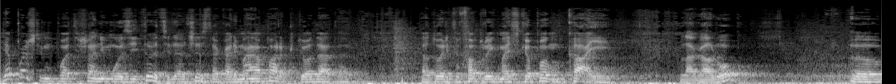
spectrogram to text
depășim poate și animozitățile acestea care mai apar câteodată datorită faptului că mai scăpăm caii la galop, uh,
